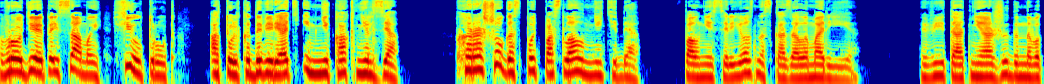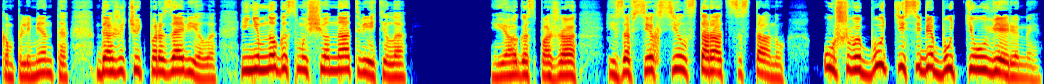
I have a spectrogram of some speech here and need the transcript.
вроде этой самой Хилтруд, а только доверять им никак нельзя». «Хорошо, Господь послал мне тебя», — вполне серьезно сказала Мария. Вита от неожиданного комплимента даже чуть порозовела и немного смущенно ответила. «Я, госпожа, изо всех сил стараться стану. Уж вы будьте себе, будьте уверены!»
